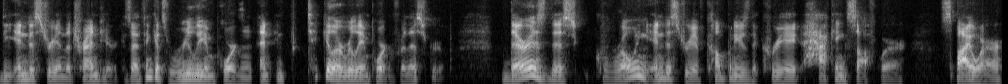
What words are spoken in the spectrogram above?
the industry and the trend here, because I think it's really important, and in particular, really important for this group there is this growing industry of companies that create hacking software, spyware,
